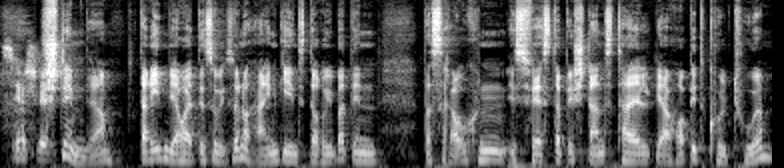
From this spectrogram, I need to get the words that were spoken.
Sehr schön. Stimmt, ja. Da reden wir heute sowieso noch eingehend darüber, denn das Rauchen ist fester Bestandteil der Hobbit-Kultur.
